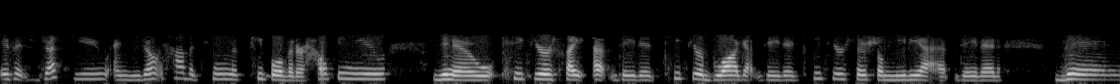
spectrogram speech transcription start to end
if it's just you and you don't have a team of people that are helping you you know keep your site updated keep your blog updated keep your social media updated then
